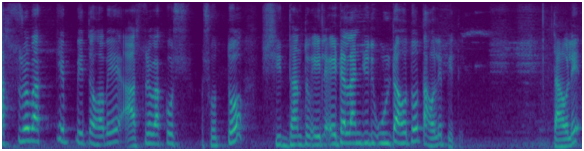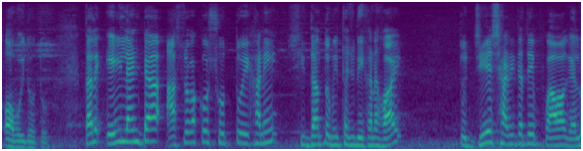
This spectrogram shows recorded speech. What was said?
আশ্রয় বাক্যে পেতে হবে আশ্রয় বাক্য সত্য, সিদ্ধান্ত এটা লাইন যদি উল্টা হতো তাহলে পেতে। তাহলে অবৈধ হতো। তাহলে এই লাইনটা আশ্রয় বাক্য সত্য এখানে, সিদ্ধান্ত মিথ্যা যদি এখানে হয়, তো যে শাড়িটাতে পাওয়া গেল,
